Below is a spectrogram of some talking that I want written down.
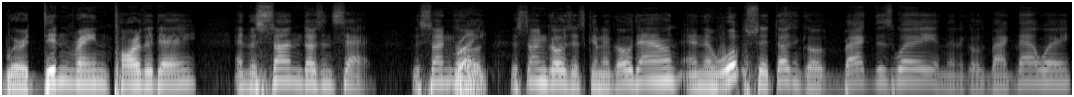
where it didn't rain part of the day, and the sun doesn't set. The sun goes. Right. The sun goes. It's gonna go down, and then whoops, it doesn't go back this way, and then it goes back that way.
